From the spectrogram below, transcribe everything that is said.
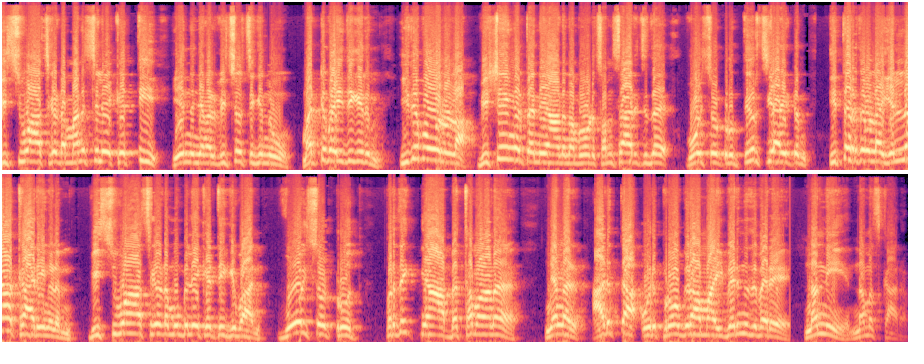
വിശ്വാസികളുടെ മനസ്സിലേക്ക് എത്തി എന്ന് ഞങ്ങൾ വിശ്വസിക്കുന്നു. മറ്റു വൈദികരും ഇതുപോലുള്ള വിഷയങ്ങൾ തന്നെയാണ് നമ്മളോട് സംസാരിച്ചത്. വോയിസ് ഓഫ് ട്രൂത്ത് തീർച്ചയായിട്ടും ഇത്തരത്തിലുള്ള എല്ലാ കാര്യങ്ങളും വിശ്വാസികളുടെ മുമ്പിലേക്ക് എത്തിക്കുവാൻ വോയിസ് ഓഫ് ട്രൂത്ത് പ്രതിജ്ഞാബദ്ധമാണ്. ഞങ്ങൾ അടുത്ത ഒരു പ്രോഗ്രാമായി വരുന്നത് വരെ നന്ദി നമസ്കാരം.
